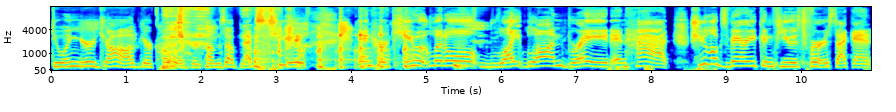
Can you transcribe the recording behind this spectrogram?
doing your job, your coworker comes up next to you in her cute little light blonde braid and hat. She looks very confused for a second,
